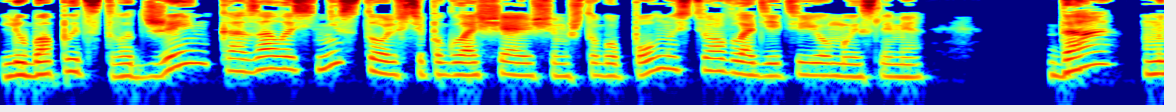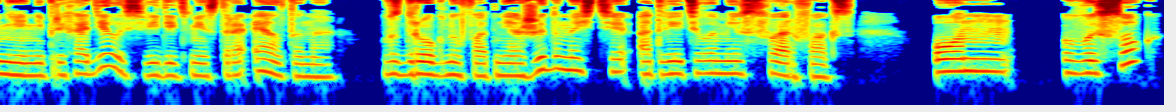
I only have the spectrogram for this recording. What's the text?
Любопытство Джейн казалось не столь всепоглощающим, чтобы полностью овладеть ее мыслями. Да, мне не приходилось видеть мистера Элтона, вздрогнув от неожиданности, ответила мисс Фэрфакс. Он высок?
